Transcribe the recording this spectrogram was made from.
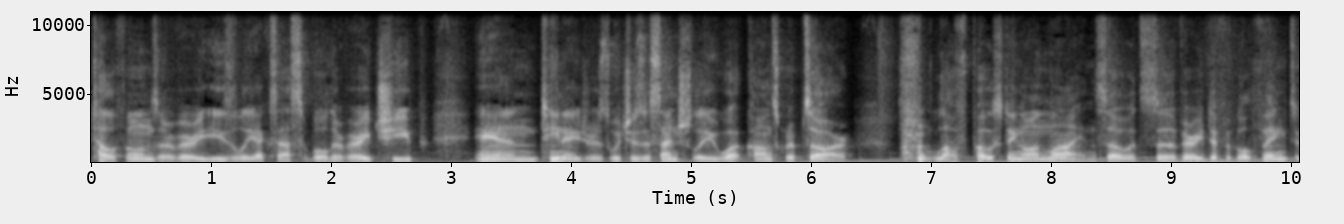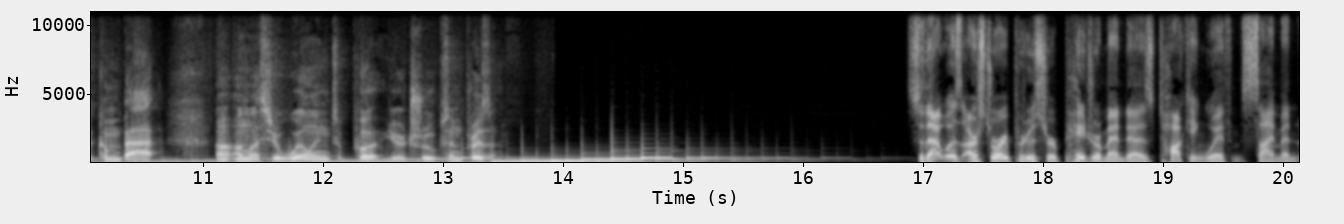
telephones are very easily accessible, they're very cheap, and teenagers, which is essentially what conscripts are, love posting online. So it's a very difficult thing to combat uh, unless you're willing to put your troops in prison. So that was our story producer, Pedro Mendez, talking with Simon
